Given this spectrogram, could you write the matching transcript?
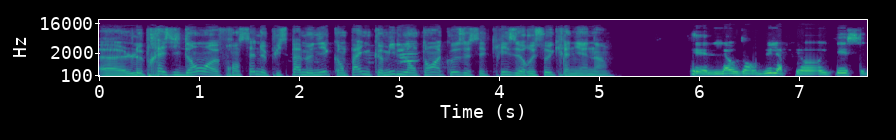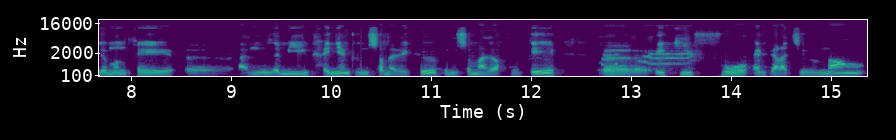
le président français ne puisse pas mener campagne comme il l'entend à cause de cette crise russo-ukrainienne? Là, aujourd'hui, la priorité, c'est de montrer à nos amis ukrainiens que nous sommes avec eux, que nous sommes à leur côté et qu'il faut impérativement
